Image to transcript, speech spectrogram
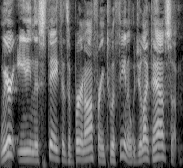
We're eating this steak that's a burnt offering to Athena. Would you like to have some?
